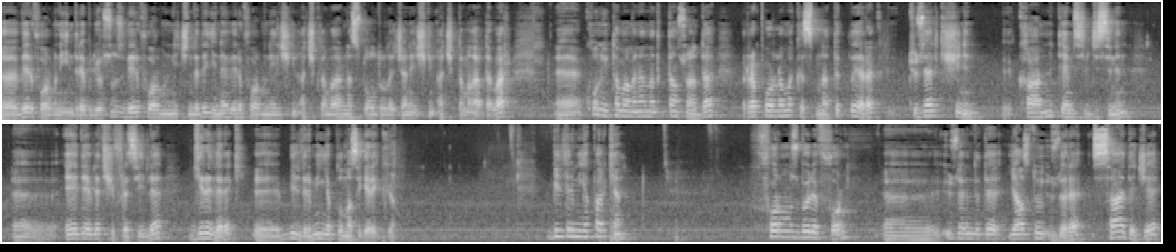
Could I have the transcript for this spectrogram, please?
e, veri formunu indirebiliyorsunuz. Veri formunun içinde de yine veri formuna ilişkin açıklamalar nasıl doldurulacağına ilişkin açıklamalar da var. E, konuyu tamamen anladıktan sonra da raporlama kısmına tıklayarak tüzel kişinin e, kanuni temsilcisinin e-devlet şifresiyle girilerek e, bildirimin yapılması gerekiyor. Bildirimi yaparken formumuz böyle form. Ee, üzerinde de yazdığı üzere sadece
